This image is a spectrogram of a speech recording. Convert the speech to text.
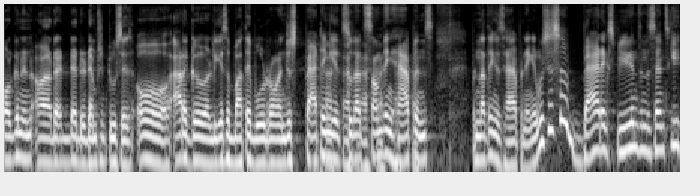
Morgan in uh, Red Dead Redemption 2 says. Oh, at a girl, ये सब बातें बोल रहा हूँ and just patting it so that something happens, but nothing is happening. It was just a bad experience in the sense कि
